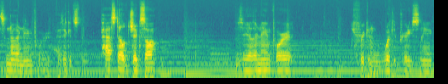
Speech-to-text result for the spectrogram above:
It's another name for it. I think it's pastel jigsaw. Is the other name for it. Freaking wicked pretty snake.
